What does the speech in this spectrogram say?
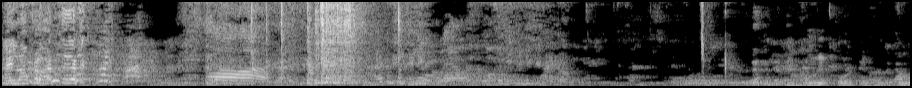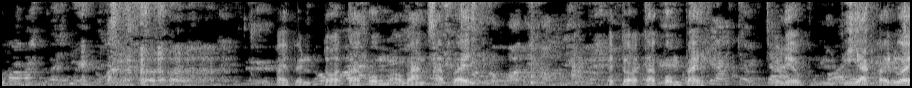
ให้ลวงพ่อเตือน พ่อ พูดพูด ไปเป็นต่อตากลมเอาวางสับไว้ ไปต่อตากลมไปเร็วพี่ยักษ์ไปด้วย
